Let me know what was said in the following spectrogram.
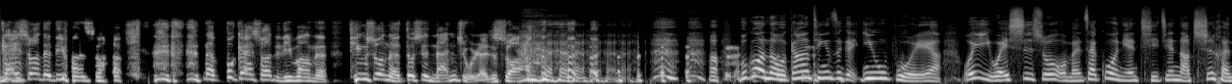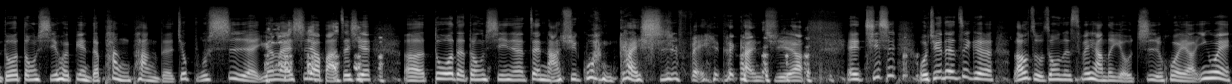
该刷的地方刷，那不该刷的地方呢，听说呢都是男主人刷。不过呢，我刚刚听。这个优补啊，我以为是说我们在过年期间呢吃很多东西会变得胖胖的，就不是哎，原来是要把这些 呃多的东西呢再拿去灌溉施肥的感觉啊。哎，其实我觉得这个老祖宗呢是非常的有智慧啊，因为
